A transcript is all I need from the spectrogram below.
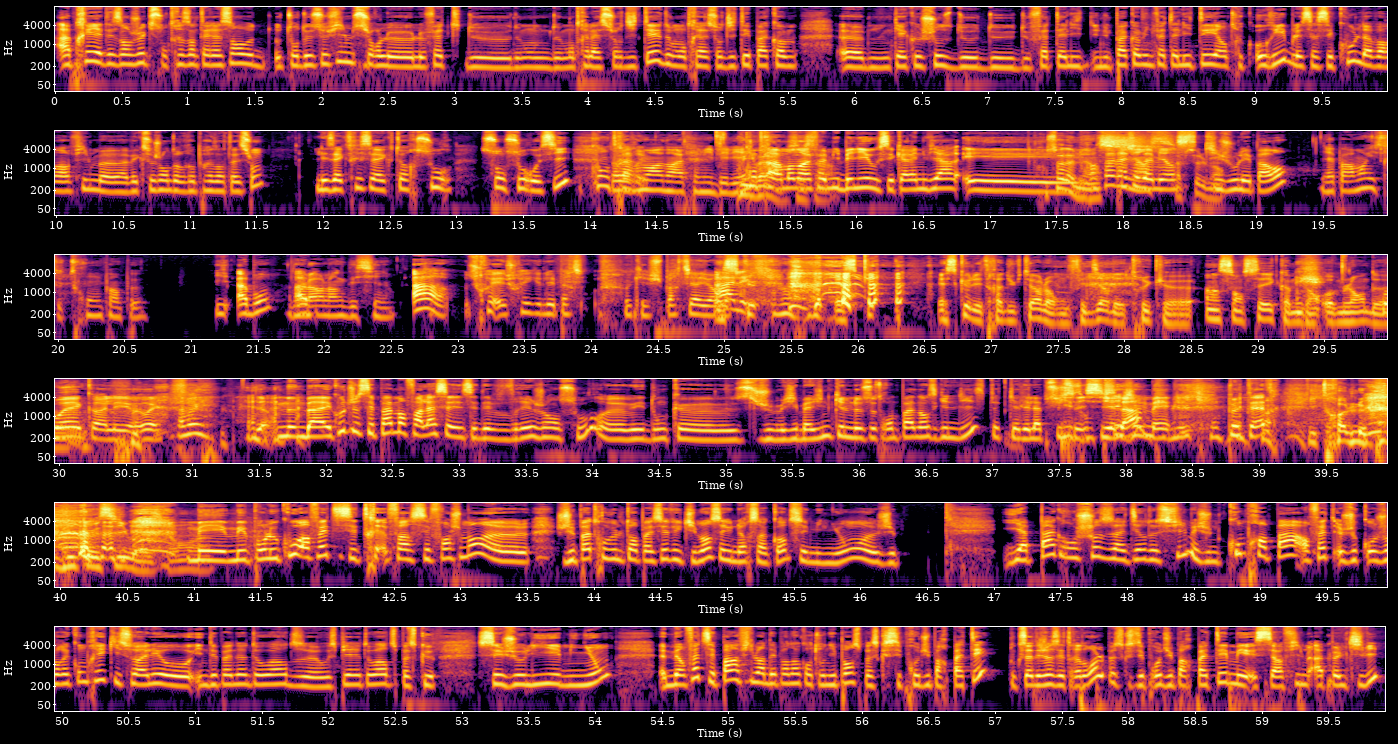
Après, il y a des enjeux qui sont très intéressants au- autour de ce film sur le, le fait de, de mon- de montrer la surdité, de montrer la surdité pas comme euh, quelque chose de, de, de fatalité, pas comme une fatalité, un truc horrible. Et ça, c'est cool d'avoir un film euh, avec ce genre de représentation. Les actrices et acteurs sourds sont sourds aussi. Contrairement à dans la famille Bélier. Contrairement dans la famille Bélier où c'est Karine Viard et François Damiens. François François Damiens Damiens. qui jouent les parents. Et apparemment, ils se trompent un peu. Ah bon? Dans ah, leur langue des signes. Ah, je croyais, je croyais que les personnes. Ok, je suis partie ailleurs. Est-ce que, est-ce que- les traducteurs leur ont fait dire des trucs euh, insensés comme dans Homeland euh, Ouais, quand elle est. Ouais. Ah oui. Mais, bah écoute, je sais pas, mais enfin là, c'est des vrais gens sourds, euh, et donc euh, je- j'imagine qu'ils ne se trompent pas dans ce qu'ils disent. Peut-être qu'il y a des lapsus ici et là, mais public. peut-être. Ils trollent le public aussi, ouais. vraiment- Mais, mais pour le coup, en fait, c'est très. Enfin, c'est franchement. euh, j'ai pas trop vu le temps passer, effectivement. C'est 1h50, c'est mignon. euh, j'ai. Il n'y a pas grand chose à dire de ce film et je ne comprends pas. En fait, j'aurais compris qu'ils soient allés aux Independent Awards, euh, aux Spirit Awards parce que c'est joli et mignon. Mais en fait, c'est pas un film indépendant quand on y pense parce que c'est produit par Pathé. Donc, ça, déjà, c'est très drôle parce que c'est produit par Pathé, mais c'est un film Apple TV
